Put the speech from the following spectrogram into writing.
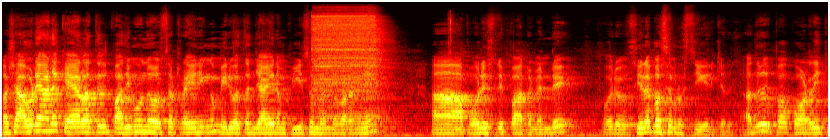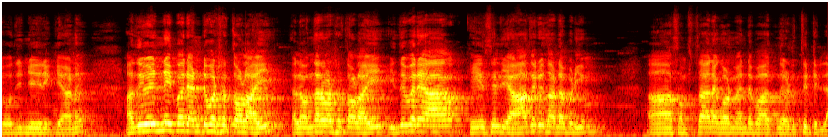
പക്ഷെ അവിടെയാണ് കേരളത്തിൽ പതിമൂന്ന് ദിവസത്തെ ട്രെയിനിങ്ങും ഇരുപത്തഞ്ചായിരം ഫീസും എന്ന് പറഞ്ഞ് പോലീസ് ഡിപ്പാർട്ട്മെന്റ് ഒരു സിലബസ് പ്രസിദ്ധീകരിച്ചത്. അത് ഇപ്പോൾ കോടതി ചോദ്യം ചെയ്തിരിക്കുകയാണ്. അത് കഴിഞ്ഞ് ഇപ്പോൾ രണ്ട് വർഷത്തോളമായി അല്ല ഒന്നര വർഷത്തോളമായി ഇതുവരെ ആ കേസിൽ യാതൊരു നടപടിയും സംസ്ഥാന ഗവൺമെന്റ് ഭാഗത്ത് നിന്ന് എടുത്തിട്ടില്ല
